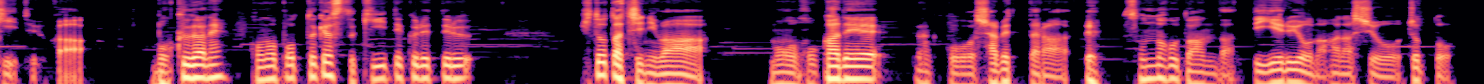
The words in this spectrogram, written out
キーというか、僕がね、このポッドキャスト聞いてくれてる人たちには、もう他でなんかこう喋ったら、え、そんなことあんだって言えるような話をちょっと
